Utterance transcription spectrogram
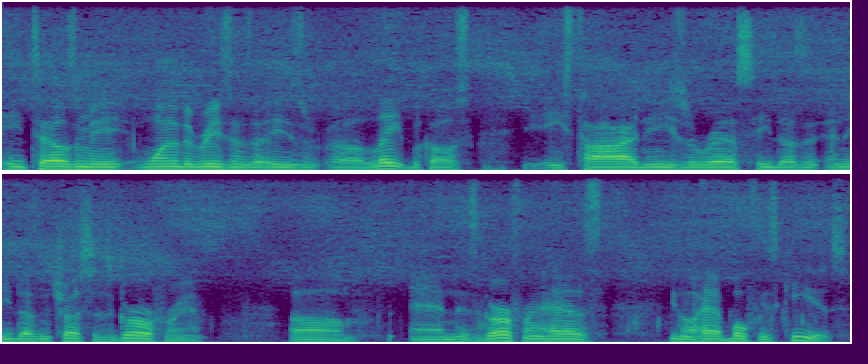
he, tells me one of the reasons that he's uh, late because he's tired and needs to rest. He doesn't, and he doesn't trust his girlfriend. Um, and his girlfriend has, you know, had both his kids,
